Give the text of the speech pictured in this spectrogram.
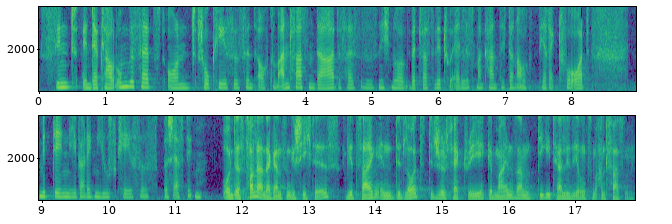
sind in der Cloud umgesetzt und Showcases sind auch zum Anfassen da. Das heißt, es ist nicht nur etwas Virtuelles, man kann sich dann auch direkt vor Ort mit den jeweiligen Use Cases beschäftigen. Und das Tolle an der ganzen Geschichte ist, wir zeigen in Deloitte's Digital Factory gemeinsam Digitalisierung zum Anfassen.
